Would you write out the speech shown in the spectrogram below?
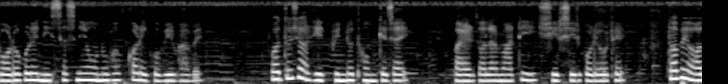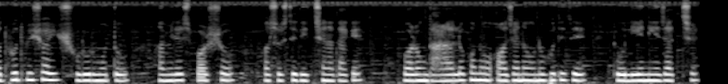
বড় করে নিঃশ্বাস নিয়ে অনুভব করে গভীরভাবে। পদ্মজার হৃৎপিণ্ড থমকে যায়। পায়ের তলার মাটি শিরশির করে ওঠে। তবে অদ্ভুত বিষয় শুরুর মতো আমিরের স্পর্শ অস্বস্তি দিচ্ছে না তাকে, বরং ধারালো কোনো অজানা অনুভূতিতে তলিয়ে নিয়ে যাচ্ছে।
